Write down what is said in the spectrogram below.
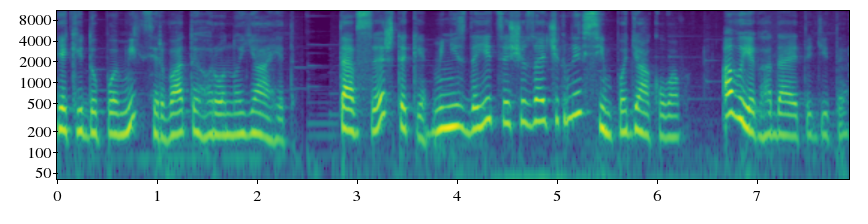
який допоміг зірвати гроно ягід. Та все ж таки мені здається, що зайчик не всім подякував. А ви як гадаєте, діти?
